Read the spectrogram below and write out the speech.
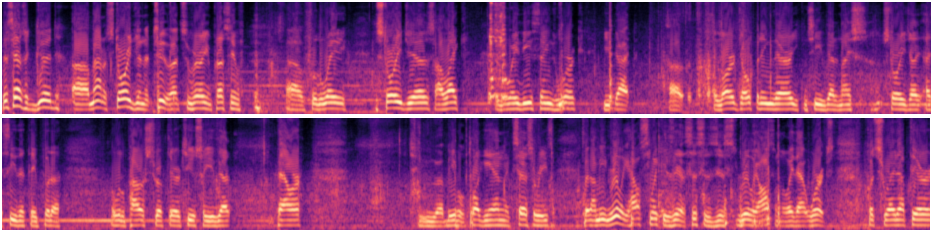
This has a good uh, amount of storage in it too. That's very impressive uh, for the way the storage is. I like the way these things work. You've got uh, a large opening there. You can see you've got a nice storage. I, I see that they put a, a, little power strip there too, so you've got power to uh, be able to plug in accessories. But I mean, really, how slick is this? This is just really awesome the way that works. Puts right up there.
